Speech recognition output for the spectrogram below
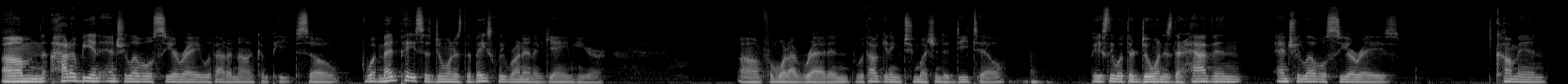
Um, how to be an entry level CRA without a non compete. So what MedPace is doing is they're basically running a game here. Um, from what I've read, and without getting too much into detail, basically what they're doing is they're having entry level CRAs come in.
